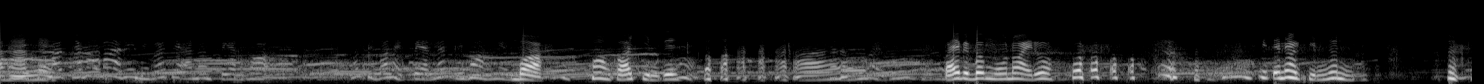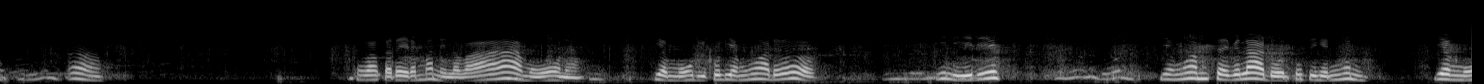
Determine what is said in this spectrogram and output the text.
อาหารเนี่ย ว่าเจ้ามามาดินี่ว่าเจ้าอันนั้นเปลี่ยนเพราะ สิบ่ให้เปลี่ยนแล้วสิห้องนี่บ่ห้องขอกินสิไปไปเบิ่งหมูหน่อยดูมีแต่แนวกินเงินเออแต่ว่าก็ได้น้ำมันนี่ละวะหมูน่ะเลี้ยงหมูดีกว่าเลี้ยงงัวเด้ออีหลีดิเลี้ยงงัวมันใส่เวลาโดนจะสิเห็นเงิน เลี้ยงหมู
